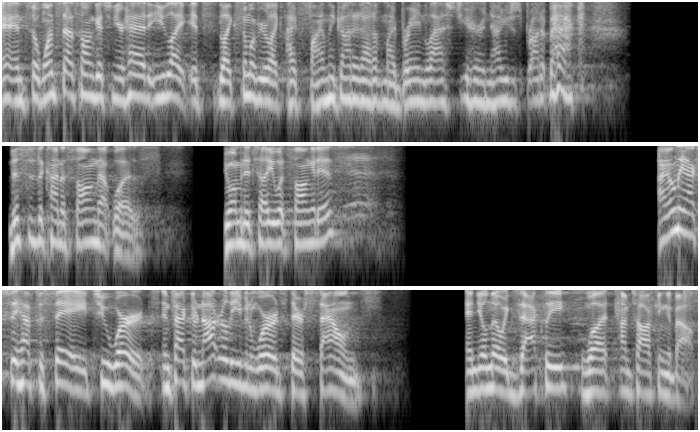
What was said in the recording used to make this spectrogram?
And so once that song gets in your head, you like, it's like some of you are like, I finally got it out of my brain last year, and now you just brought it back. This is the kind of song that was. You want me to tell you what song it is? I only actually have to say two words. In fact, they're not really even words, they're sounds. And you'll know exactly what I'm talking about.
